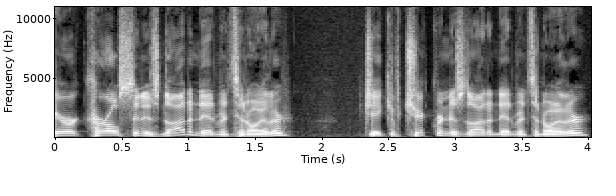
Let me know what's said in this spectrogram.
Erik Karlsson is not an Edmonton Oiler. Jacob Chychrun is not an Edmonton Oiler.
